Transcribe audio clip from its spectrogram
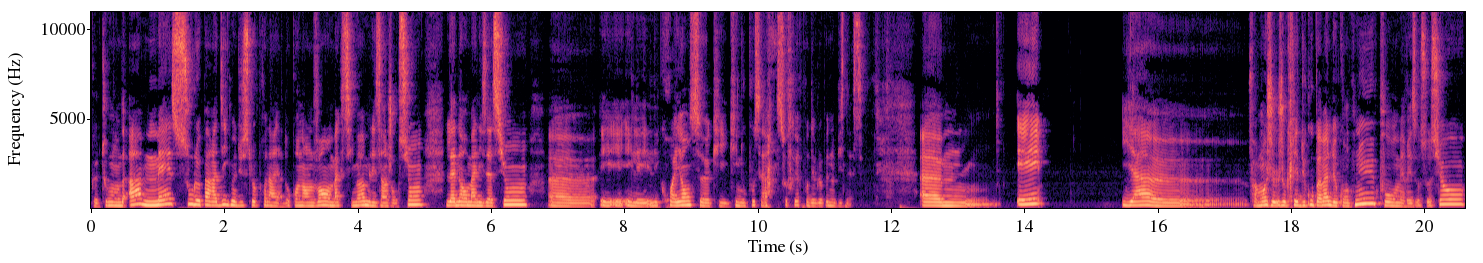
que tout le monde a, mais sous le paradigme du slowpreneuriat. Donc en enlevant au maximum les injonctions, la normalisation, euh, et, les, croyances qui, nous poussent à souffrir pour développer nos business. Euh, et il y a, euh, enfin moi je, crée du coup pas mal de contenu pour mes réseaux sociaux.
